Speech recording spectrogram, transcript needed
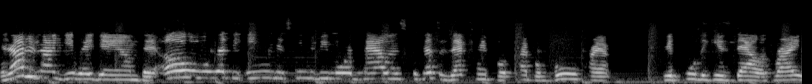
And I do not give a damn that, oh, well, at the end, it seemed to be more balanced because that's the exact type of, type of bull crap they pulled against Dallas, right?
